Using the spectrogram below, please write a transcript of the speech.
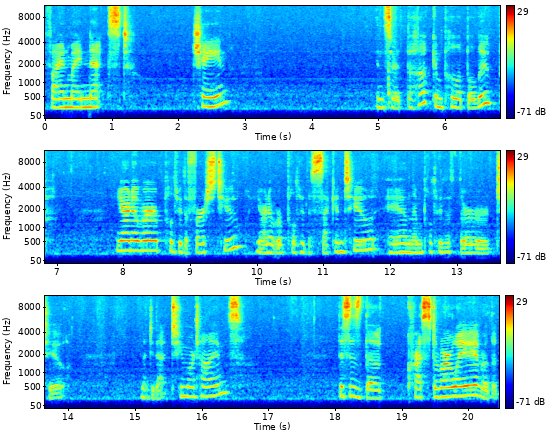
find my next chain, insert the hook and pull up a loop, yarn over, pull through the first two, yarn over, pull through the second two, and then pull through the third two. I'm going to do that two more times. This is the crest of our wave, or the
